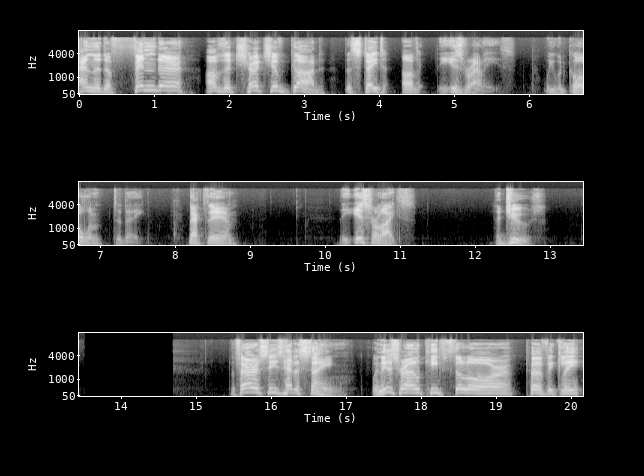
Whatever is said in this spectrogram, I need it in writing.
and the defender of the church of God, the state of the Israelis, we would call them today. Back there, the Israelites, the Jews. The Pharisees had a saying when Israel keeps the law perfectly,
